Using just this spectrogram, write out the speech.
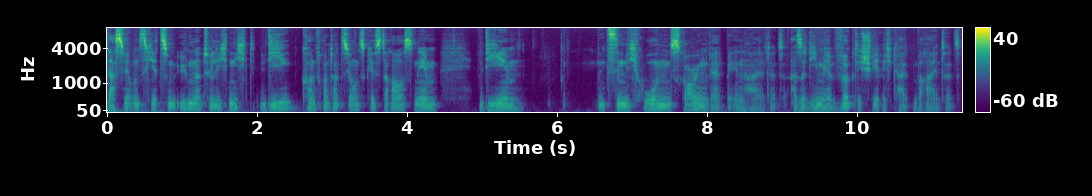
Dass wir uns hier zum Üben natürlich nicht die Konfrontationskiste rausnehmen, die einen ziemlich hohen Scoring-Wert beinhaltet, also die mir wirklich Schwierigkeiten bereitet,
